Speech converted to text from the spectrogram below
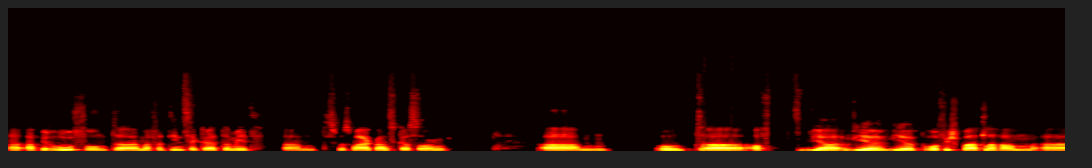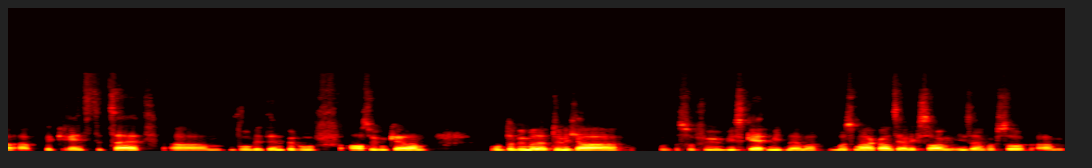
ein Beruf und äh, man verdient sein Geld damit. Ähm, das muss man auch ganz klar sagen. Ähm, und äh, auf, wir, wir, wir Profisportler haben äh, eine begrenzte Zeit, ähm, wo wir den Beruf ausüben können. Und da will man natürlich auch so viel wie es geht mitnehmen. Muss man auch ganz ehrlich sagen, ist einfach so. Ähm,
